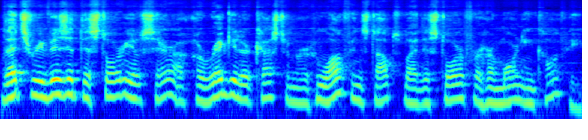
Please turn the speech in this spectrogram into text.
Let's revisit the story of Sarah, a regular customer who often stops by the store for her morning coffee.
